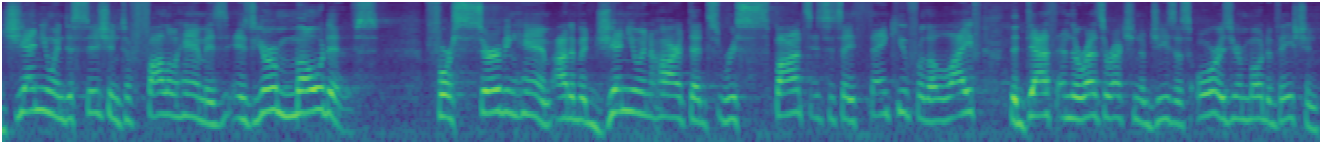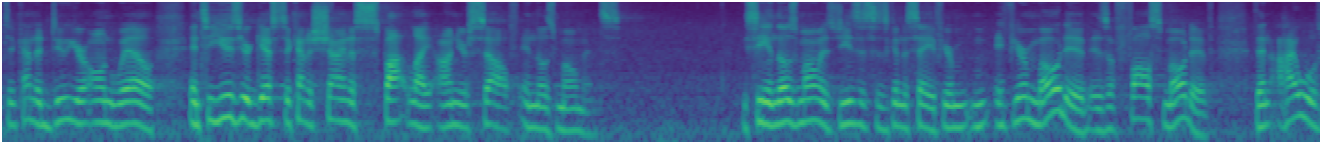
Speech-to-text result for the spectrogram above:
genuine decision to follow Him? Is, is your motives for serving Him out of a genuine heart that's response is to say, Thank you for the life, the death, and the resurrection of Jesus? Or is your motivation to kind of do your own will and to use your gifts to kind of shine a spotlight on yourself in those moments? You see, in those moments, Jesus is going to say, if your, if your motive is a false motive, then I will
